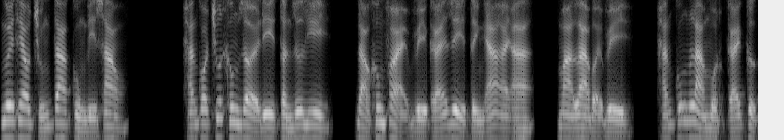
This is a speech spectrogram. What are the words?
ngươi theo chúng ta cùng đi sao? Hắn có chút không rời đi Tần Dư Hi, đảo không phải vì cái gì tình a ai a, mà là bởi vì, hắn cũng là một cái cực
